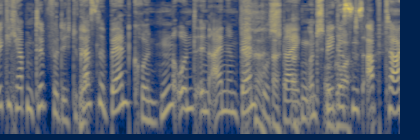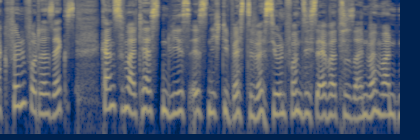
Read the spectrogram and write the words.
Mick, ich habe einen Tipp für dich. Du Ja. kannst eine Band gründen und in einen Bandbus steigen. Und spätestens ab Tag fünf oder sechs kannst du mal testen, wie es ist, nicht die beste Version von sich selber zu sein, weil man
